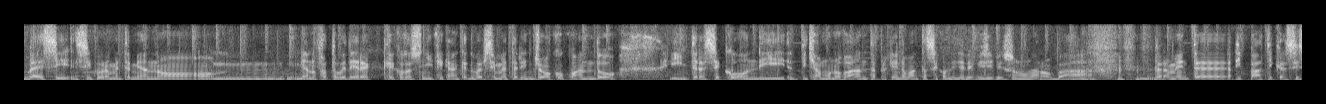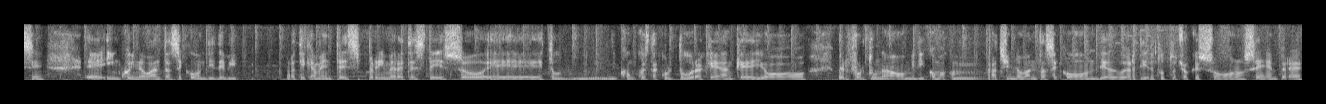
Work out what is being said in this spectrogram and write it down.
Beh sì, sicuramente mi hanno, mm, mi hanno, fatto vedere che cosa significa anche doversi mettere in gioco quando in tre secondi, diciamo 90, perché i 90 secondi televisivi sono una roba veramente tipatica, sì sì, e in quei 90 secondi devi praticamente esprimere te stesso e tu con questa cultura che anche io per fortuna ho mi dico ma come faccio in 90 secondi a dover dire tutto ciò che sono sempre?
